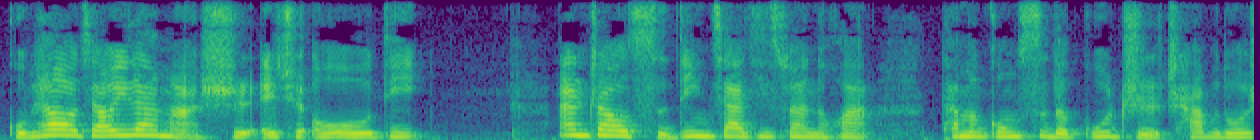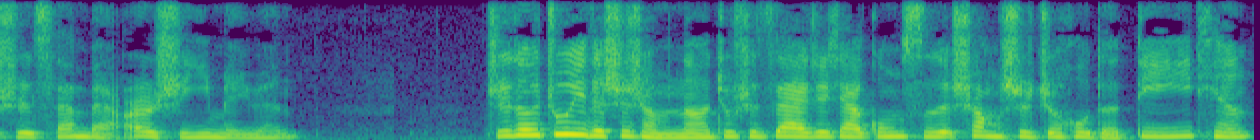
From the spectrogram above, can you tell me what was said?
股票交易代码是 HOOD。按照此定价计算的话，他们公司的估值差不多是三百二十亿美元。值得注意的是什么呢？就是在这家公司上市之后的第一天，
